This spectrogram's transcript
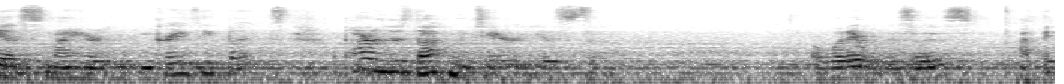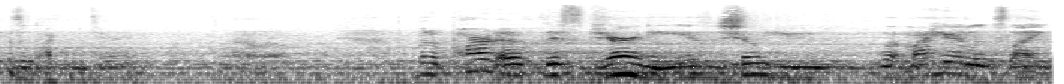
Yes, my hair is looking crazy, but a part of this documentary is, or whatever this is, I think it's a documentary. I don't know. But a part of this journey is to show you what my hair looks like.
